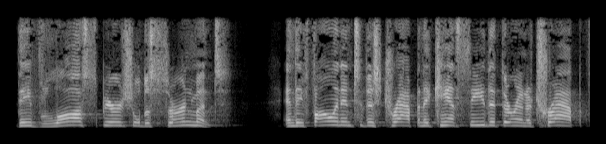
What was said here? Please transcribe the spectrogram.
they've lost spiritual discernment and they've fallen into this trap and they can't see that they're in a trap.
